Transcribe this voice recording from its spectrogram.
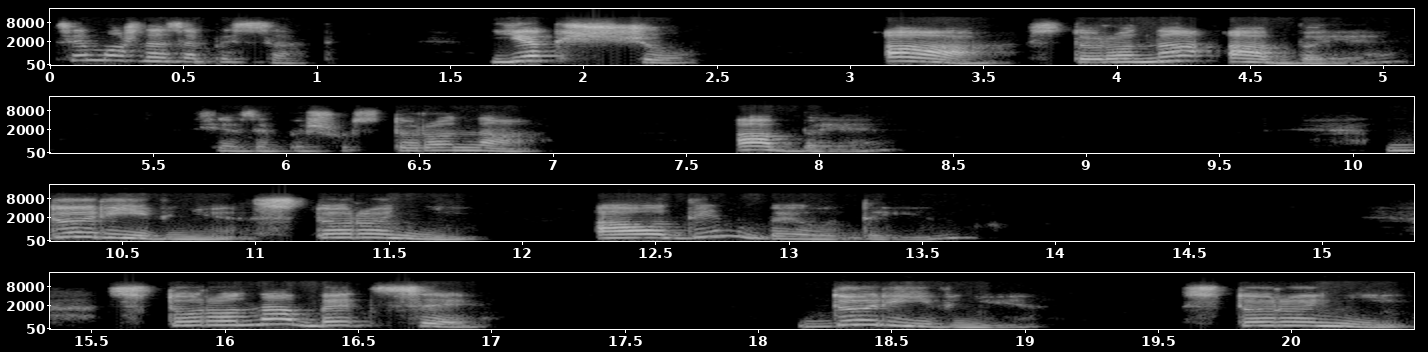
Це можна записати. Якщо А сторона АБ, я запишу сторона АБ дорівнює стороні А1, Б1, сторона БЦ дорівнює стороні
